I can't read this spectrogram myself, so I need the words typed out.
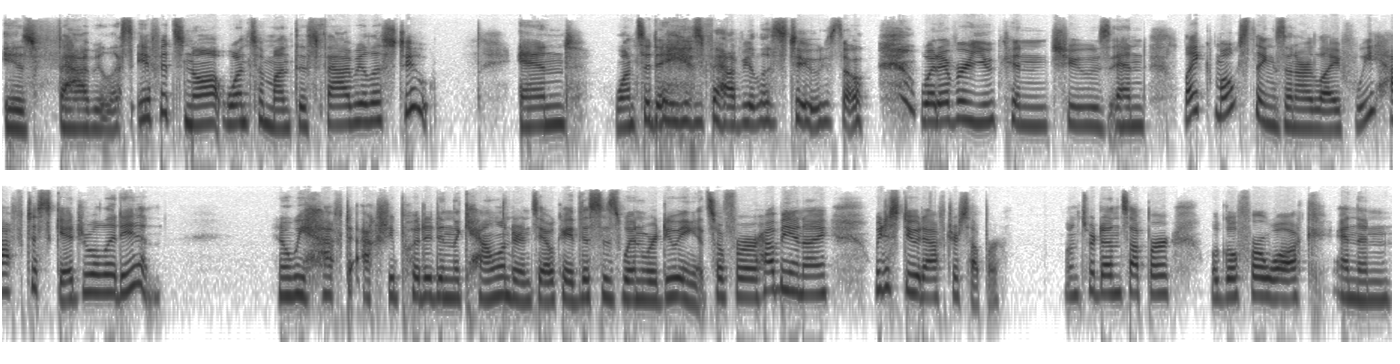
is fabulous. If it's not, once a month is fabulous too. And once a day is fabulous too. So, whatever you can choose. And like most things in our life, we have to schedule it in. You know, we have to actually put it in the calendar and say, okay, this is when we're doing it. So, for hubby and I, we just do it after supper. Once we're done supper, we'll go for a walk and then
